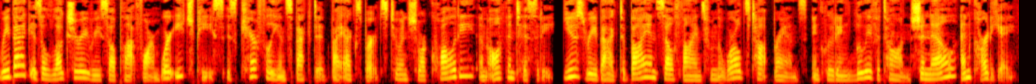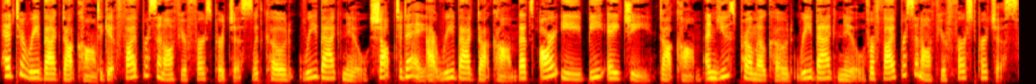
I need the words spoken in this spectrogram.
Rebag is a luxury resale platform where each piece is carefully inspected by experts to ensure quality and authenticity. Use Rebag to buy and sell finds from the world's top brands, including Louis Vuitton, Chanel, and Cartier. Head to Rebag.com to get 5% off your first purchase with code REBAGNEW. Shop today at Rebag.com. That's R E B A G.com. And use promo code REBAGNEW for 5% off your first purchase.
